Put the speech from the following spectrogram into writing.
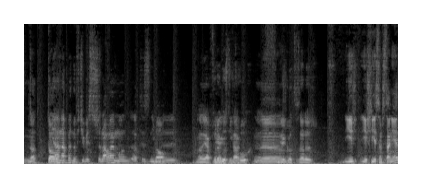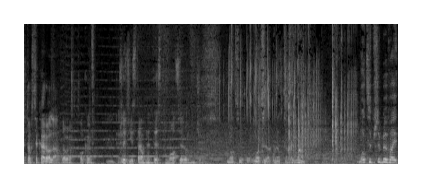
No to... Ja na pewno w ciebie strzelałem, a ty z nim. No. y, No ja w Którego z nich tak. dwóch? Eee. w niego to zależy. Je, jeśli jestem w stanie, to chcę Karola. Dobra, okej. Przeciwstawny test mocy robicie. Mocy, mocy akurat trochę mam. Mocy przybywaj.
